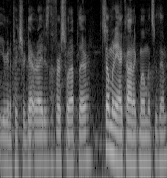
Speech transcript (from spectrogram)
you're gonna picture Get Right as the first one up there. So many iconic moments with him.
